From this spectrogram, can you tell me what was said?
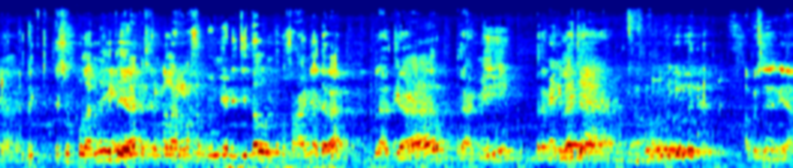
Nah, jadi kesimpulannya gitu ya, kesimpulan masuk dunia digital untuk usahanya adalah belajar, berani, berani, Berani belajar. habisnya ya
